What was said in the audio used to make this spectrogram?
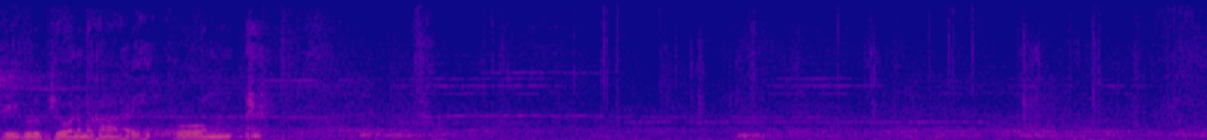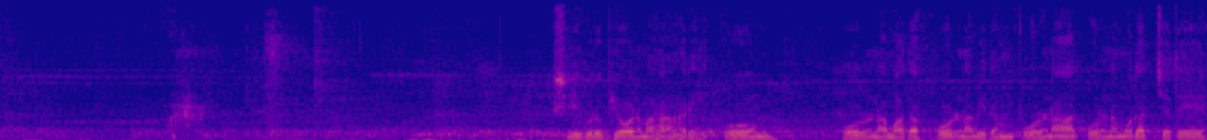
श्रीगुरुभ्यो नमः, हरिः ओम्। श्रीगुरुभ्यो नमः, हरिः ॐ पूर्णमदः पूर्णमिदं पूर्णात् पूर्णमुदच्यते,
